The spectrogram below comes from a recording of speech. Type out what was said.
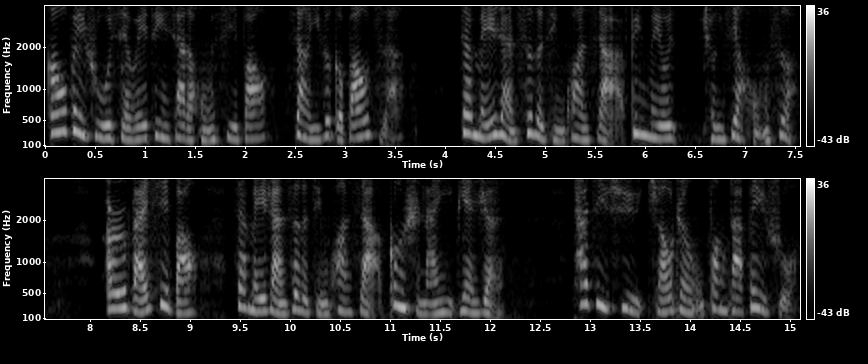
高倍数显微镜下的红细胞像一个个包子，在没染色的情况下并没有呈现红色，而白细胞在没染色的情况下更是难以辨认。他继续调整放大倍数，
